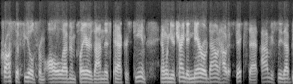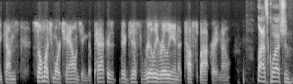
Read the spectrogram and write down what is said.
across the field from all 11 players on this Packers team. And when you're trying to narrow down how to fix that, obviously that becomes so much more challenging. The Packers they're just really really in a tough spot right now. Last question.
